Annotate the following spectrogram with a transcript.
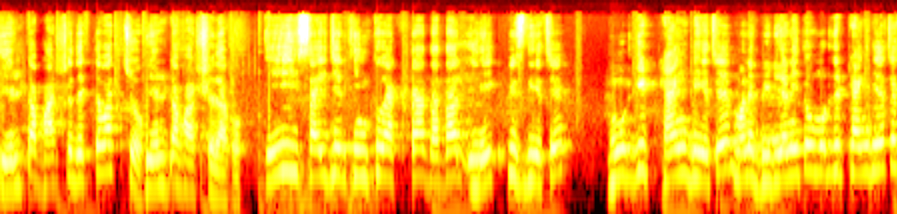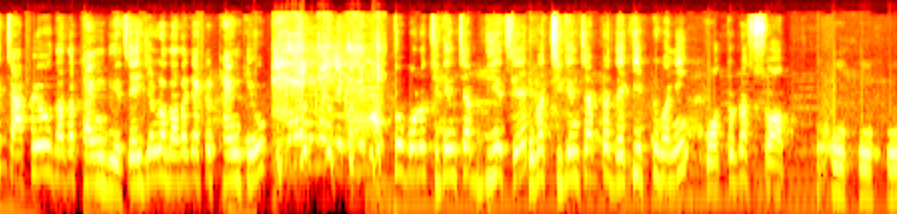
তেলটা ভাসছে দেখতে পাচ্ছ? তেলটা ভাসছে দেখো। এই সাইজের কিন্তু একটা দাদা লেগ পিস দিয়েছে মুরগির ঠ্যাং দিয়েছে মানে বিরিয়ানিতেও মুরগির ঠ্যাং দিয়েছে চাপেও দাদা ঠ্যাং দিয়েছে। এই জন্য দাদাকে একটা থ্যাংক ইউ এত বড় চিকেন চাপ দিয়েছে। এবার চিকেন চাপটা দেখি একটুখানি কতটা সফট হো হো হো।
